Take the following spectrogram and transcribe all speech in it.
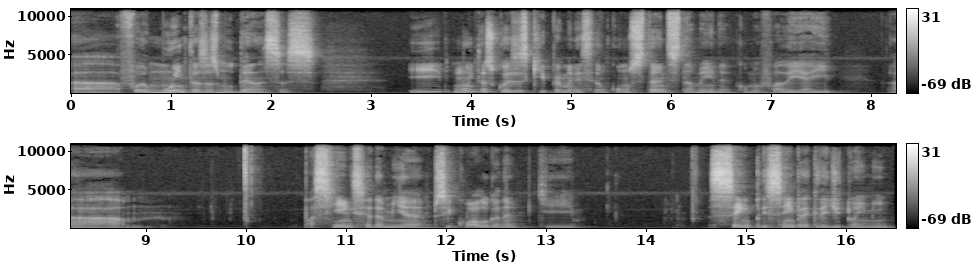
Ah, foram muitas as mudanças e muitas coisas que permaneceram constantes também, né? Como eu falei aí, a paciência da minha psicóloga, né? Que sempre, sempre acreditou em mim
